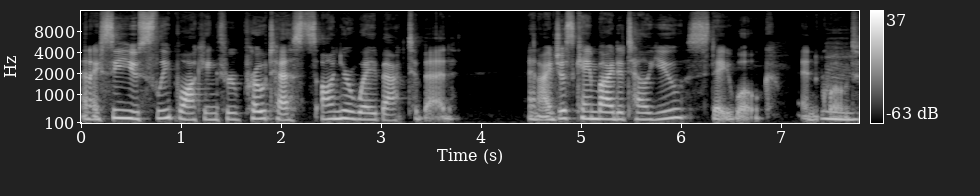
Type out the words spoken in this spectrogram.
and I see you sleepwalking through protests on your way back to bed. And I just came by to tell you, stay woke. End quote. Mm.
